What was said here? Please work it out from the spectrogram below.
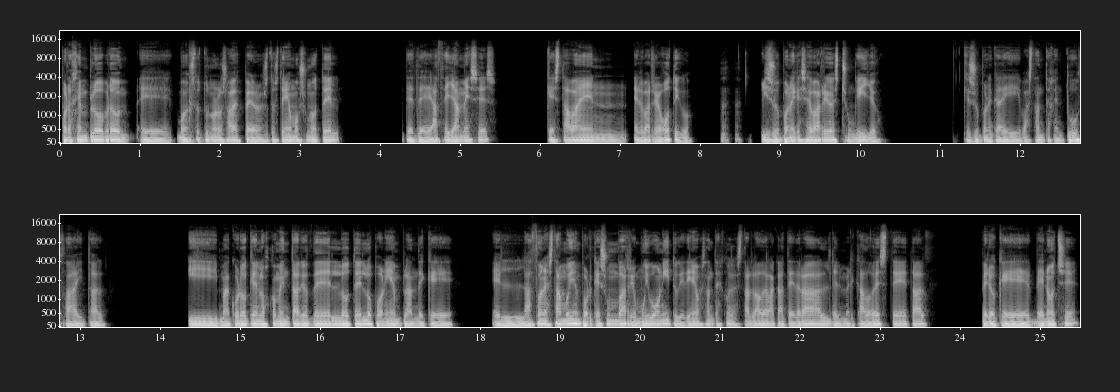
por ejemplo, bro, eh, bueno, esto tú no lo sabes, pero nosotros teníamos un hotel desde hace ya meses que estaba en el barrio gótico. Y se supone que ese barrio es chunguillo, que se supone que hay bastante gentuza y tal. Y me acuerdo que en los comentarios del hotel lo ponía en plan de que el- la zona está muy bien porque es un barrio muy bonito que tiene bastantes cosas. Está al lado de la catedral, del mercado este, tal. Pero que de noche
